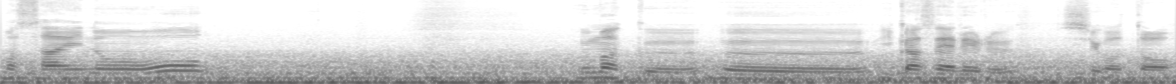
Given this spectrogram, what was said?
まあ、才能をうまく生かせれる仕事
